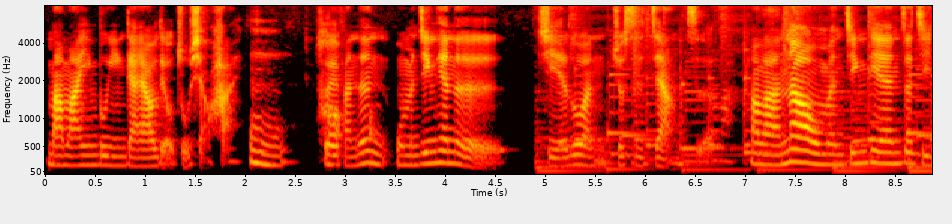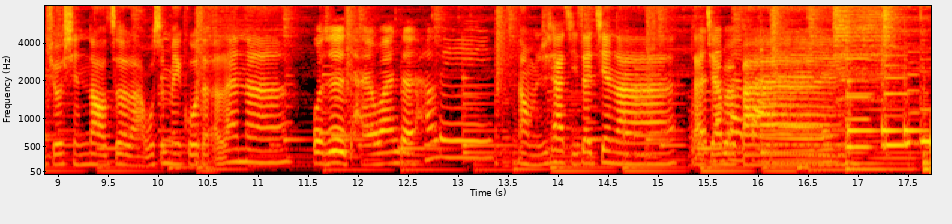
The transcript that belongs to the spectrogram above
妈妈应不应该要留住小孩。嗯，所以反正我们今天的结论就是这样子了啦。好啦，那我们今天这集就先到这啦。我是美国的 Alana，我是台湾的 Holly，那我们就下集再见啦，大家拜大家拜拜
